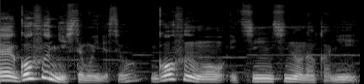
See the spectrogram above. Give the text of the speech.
えー、5分にしてもいいですよ5分を1日の中に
